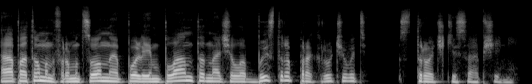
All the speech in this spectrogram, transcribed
А потом информационное поле импланта начало быстро прокручивать строчки сообщений.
